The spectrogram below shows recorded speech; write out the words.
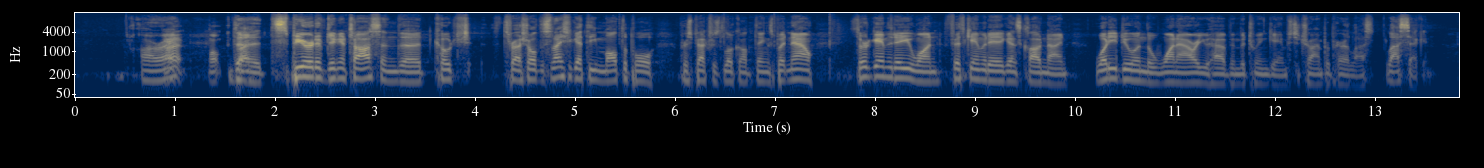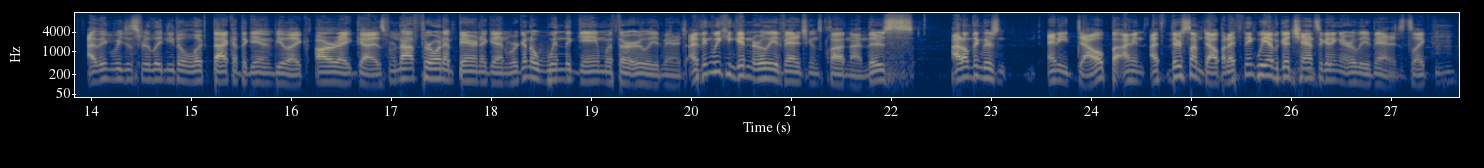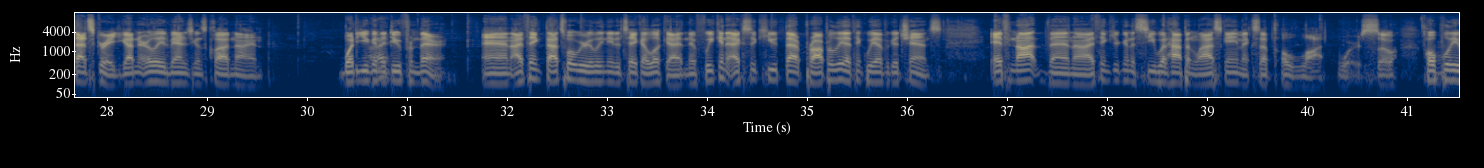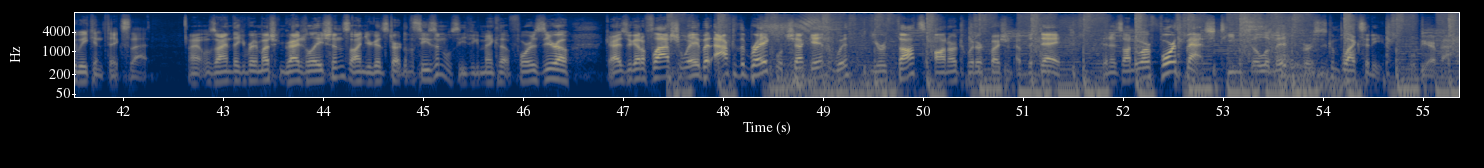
All All right. right. Well, the Brian, spirit of Dignitas and the coach threshold. It's nice you get the multiple perspectives look on things. But now, third game of the day you won, fifth game of the day against Cloud9. What do you do in the one hour you have in between games to try and prepare last last second? I think we just really need to look back at the game and be like, all right, guys, we're not throwing at Baron again. We're going to win the game with our early advantage. I think we can get an early advantage against Cloud9. There's, I don't think there's any doubt, but I mean, I, there's some doubt, but I think we have a good chance of getting an early advantage. It's like, mm-hmm. that's great. You got an early advantage against Cloud9. What are you going right. to do from there? And I think that's what we really need to take a look at. And if we can execute that properly, I think we have a good chance. If not, then uh, I think you're going to see what happened last game, except a lot worse. So hopefully we can fix that. All right, well, Zion, thank you very much. Congratulations on your good start to the season. We'll see if you can make that 4 0. Guys, we got to flash away, but after the break, we'll check in with your thoughts on our Twitter question of the day. Then it's on to our fourth match Team SoloMid versus Complexity. We'll be right back.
